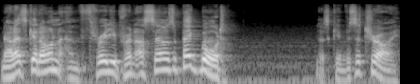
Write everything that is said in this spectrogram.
Now let's get on and 3D print ourselves a pegboard. Let's give this a try.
